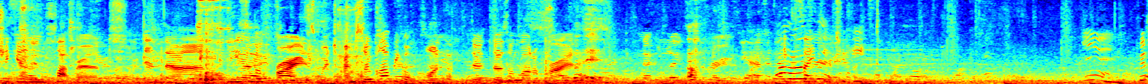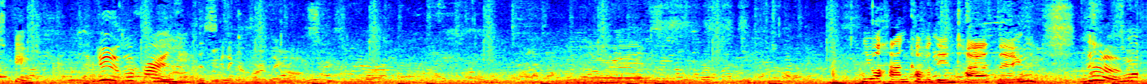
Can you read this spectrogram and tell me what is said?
chicken flatbread, and then these are the fries, which I'm so glad we got one. There, there's a lot of fries. Excited to eat. Mmm, crispy. Dude, what fries? Mm. This is gonna go horribly wrong. Your hand covered the entire thing.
